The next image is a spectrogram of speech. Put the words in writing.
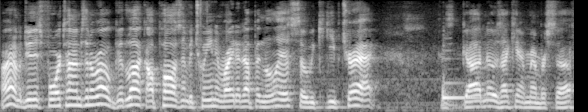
All right, I'm going to do this four times in a row. Good luck. I'll pause in between and write it up in the list so we can keep track. Because God knows I can't remember stuff.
